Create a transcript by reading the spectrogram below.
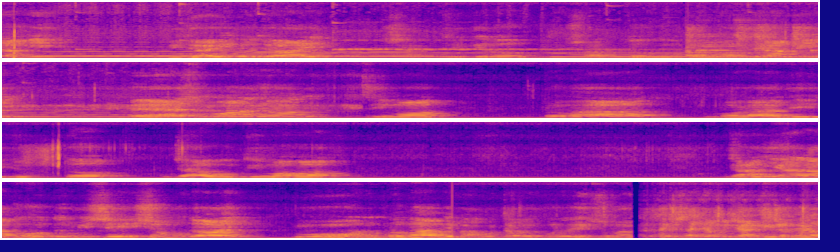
আমি বিজয়ীর জয় সাত্বিকেরও সত্যগুণ মধ্যে আমি ব্যাস মহাজন, শ্রীমৎ প্রভাত বলাদি যুক্ত যাউতি মহৎ জানিয়া রাখো তুমি সেই সমুদয় মন প্রভাবে। ভাগবত টাগবত পড়ো এই সময় সাজা বুঝা দিলে কথা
